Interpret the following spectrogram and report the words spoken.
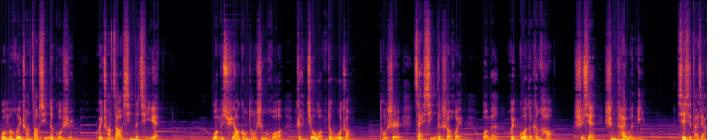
我们会创造新的故事，会创造新的企业。我们需要共同生活，拯救我们的物种。同时，在新的社会，我们会过得更好，实现生态文明。谢谢大家。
